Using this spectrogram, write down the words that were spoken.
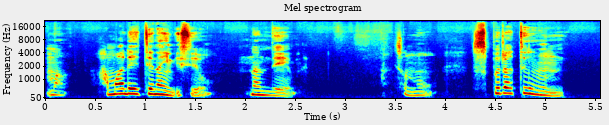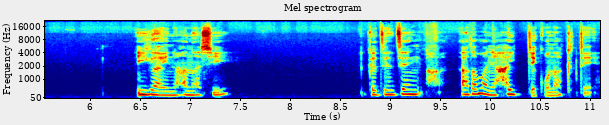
まあ、ハマれてないんですよ。なんで、その、スプラトゥーン以外の話が全然頭に入ってこなくて、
